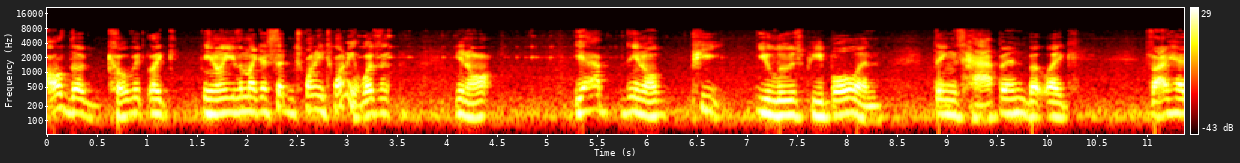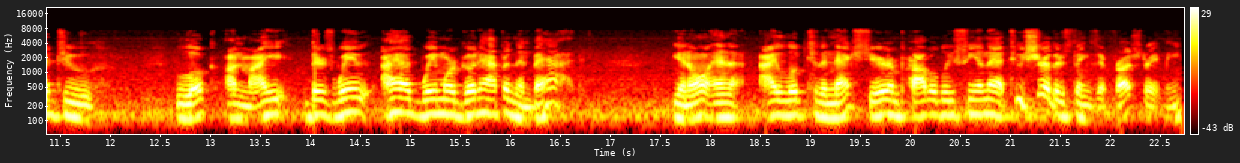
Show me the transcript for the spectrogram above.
all the COVID, like, you know, even like I said in 2020, it wasn't, you know, yeah, you know, you lose people and things happen, but like, if I had to look on my, there's way, I had way more good happen than bad, you know, and I look to the next year and probably seeing that too. Sure, there's things that frustrate me,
